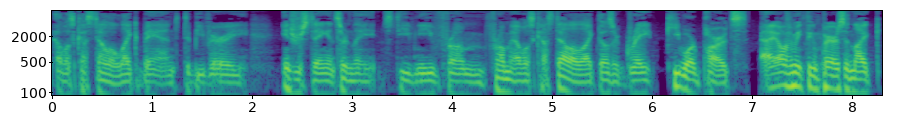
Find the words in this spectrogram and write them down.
Elvis Costello like band to be very interesting. And certainly Steve Nieve from, from Elvis Costello, like those are great keyboard parts. I often make the comparison, like,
